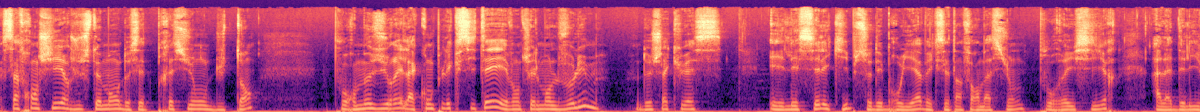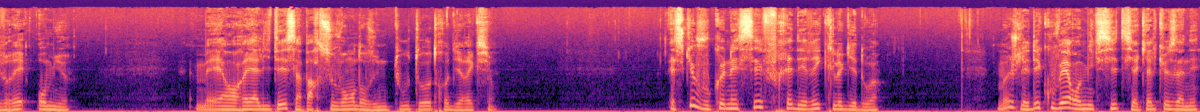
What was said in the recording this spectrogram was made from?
s'affranchir justement de cette pression du temps pour mesurer la complexité et éventuellement le volume de chaque US et laisser l'équipe se débrouiller avec cette information pour réussir à la délivrer au mieux. Mais en réalité, ça part souvent dans une toute autre direction. Est-ce que vous connaissez Frédéric Leguédois Moi, je l'ai découvert au Mixit il y a quelques années.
